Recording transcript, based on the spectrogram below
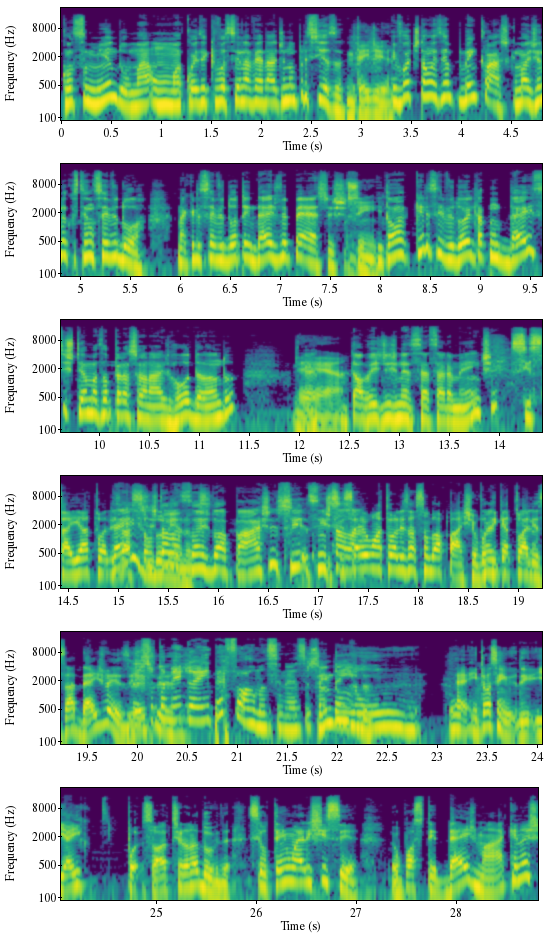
consumindo uma, uma coisa que você, na verdade, não precisa. Entendi. E vou te dar um exemplo bem clássico. Imagina que você tem um servidor. Naquele servidor tem 10 VPS. Sim. Então, aquele servidor ele está com 10 sistemas operacionais rodando. É. é. Talvez desnecessariamente. Se sair a atualização do Linux. instalações do Apache, se, se instalar... Se sair uma atualização do Apache, eu vou ter que atualizar 10 vezes. Isso também ganha em performance, né? Você Sem só tem um É, então assim, e aí só tirando a dúvida. Se eu tenho um LXC, eu posso ter 10 máquinas,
